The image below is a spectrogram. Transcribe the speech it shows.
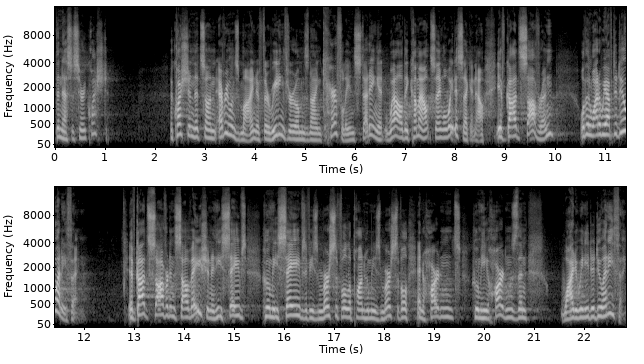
the necessary question. The question that's on everyone's mind, if they're reading through Romans 9 carefully and studying it well, they come out saying, well, wait a second now. If God's sovereign, well, then why do we have to do anything? If God's sovereign in salvation and He saves whom He saves, if He's merciful upon whom He's merciful and hardens whom He hardens, then why do we need to do anything?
